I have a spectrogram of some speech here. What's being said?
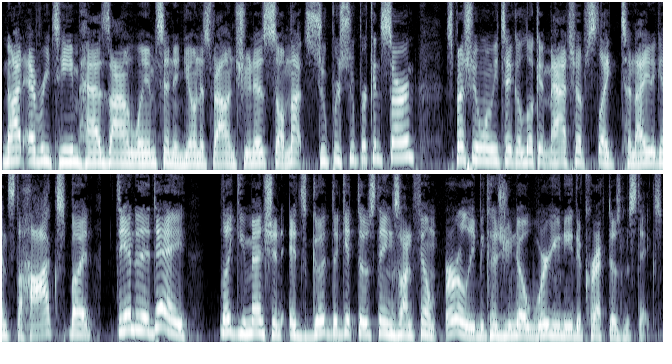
not every team has Zion Williamson and Jonas Valanciunas, so I'm not super super concerned, especially when we take a look at matchups like tonight against the Hawks. But at the end of the day, like you mentioned, it's good to get those things on film early because you know where you need to correct those mistakes.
